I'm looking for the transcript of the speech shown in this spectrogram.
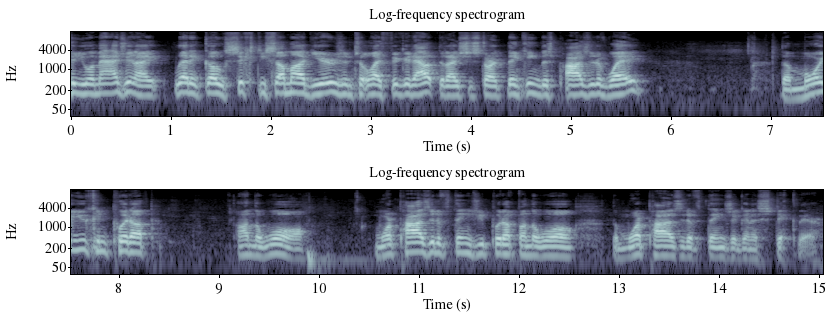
Can you imagine? I let it go 60 some odd years until I figured out that I should start thinking this positive way. The more you can put up on the wall, more positive things you put up on the wall, the more positive things are going to stick there.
